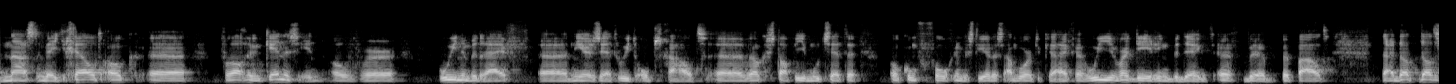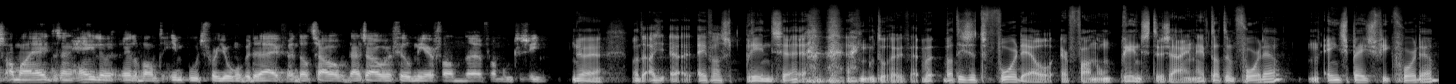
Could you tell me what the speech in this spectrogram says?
naast een beetje geld ook vooral hun kennis in over hoe je een bedrijf neerzet, hoe je het opschaalt, welke stappen je moet zetten ook om vervolginvesteerders aan boord te krijgen. Hoe je je waardering bedenkt, eh, bepaalt. Nou, dat, dat, is allemaal dat zijn hele relevante inputs voor jonge bedrijven. En dat zou, daar zouden we veel meer van, uh, van moeten zien. Ja, ja. want als, uh, even als prins, hè? ik moet toch even. Wat is het voordeel ervan om prins te zijn? Heeft dat een voordeel? Een één specifiek voordeel?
